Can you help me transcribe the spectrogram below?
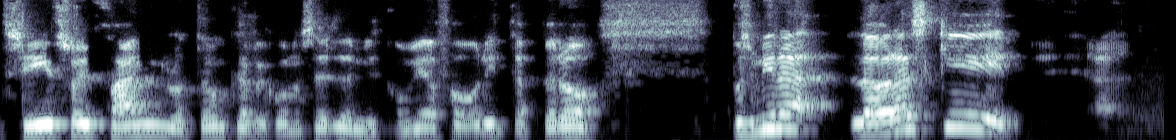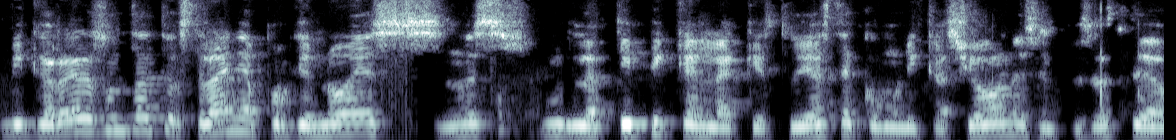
Sí, soy fan, lo tengo que reconocer, de mi comida favorita, pero pues mira, la verdad es que mi carrera es un tanto extraña porque no es, no es la típica en la que estudiaste comunicaciones, empezaste a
